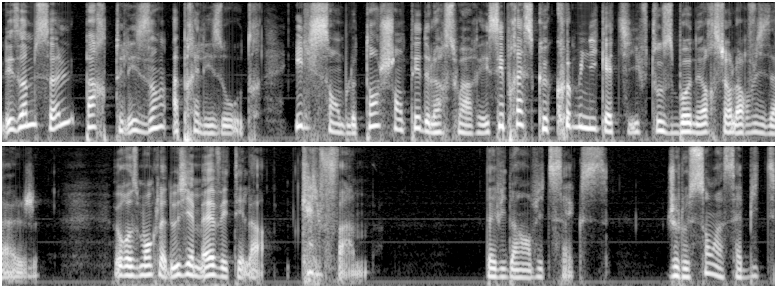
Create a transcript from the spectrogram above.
Les hommes seuls partent les uns après les autres, ils semblent enchantés de leur soirée. C'est presque communicatif, tout ce bonheur sur leur visage. Heureusement que la deuxième Ève était là. Quelle femme David a envie de sexe. Je le sens à sa bite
